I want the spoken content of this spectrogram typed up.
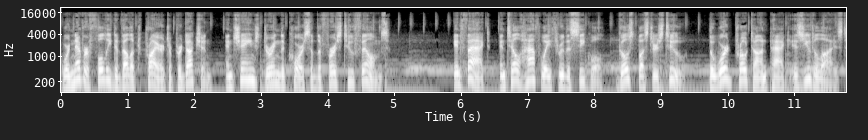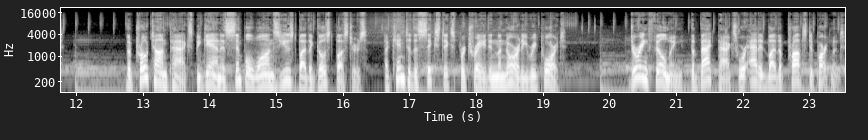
were never fully developed prior to production and changed during the course of the first two films. In fact, until halfway through the sequel, Ghostbusters 2, the word proton pack is utilized. The proton packs began as simple wands used by the Ghostbusters, akin to the six sticks portrayed in Minority Report. During filming, the backpacks were added by the props department.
